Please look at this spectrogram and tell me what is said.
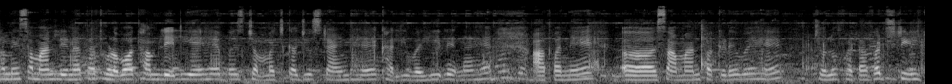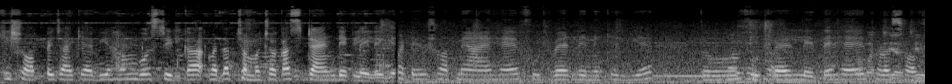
हमें सामान लेना था, थोड़ा बहुत हम ले लिए हैं, बस चम्मच का जो स्टैंड है खाली वही लेना है। आपने सामान पकड़े हुए हैं। चलो फटाफट स्टील की शॉप पे जाके अभी हम वो स्टील का मतलब चम्मचों का स्टैंड एक ले लेंगे। पटेल शॉप में आए हैं फुटवेयर लेने के लिए। तो फुटवेयर लेते हैं थोड़ा सॉफ्ट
